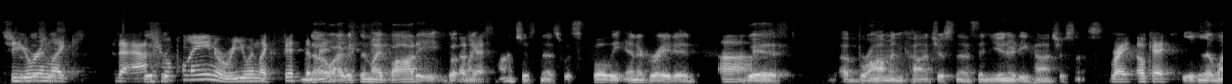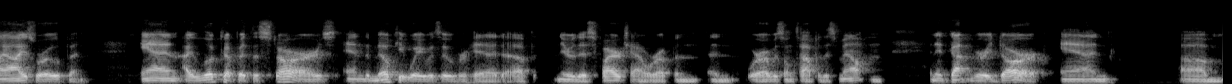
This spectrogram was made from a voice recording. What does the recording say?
So you were in was, like the astral was, plane, or were you in like fifth dimension? No, I was in my body, but okay. my consciousness was fully integrated uh, with a Brahman consciousness and unity consciousness. Right. Okay. Even though my eyes were open. And I looked up at the stars, and the Milky Way was overhead up near this fire tower up and and where I was on top of this mountain. And it gotten very dark, and um,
